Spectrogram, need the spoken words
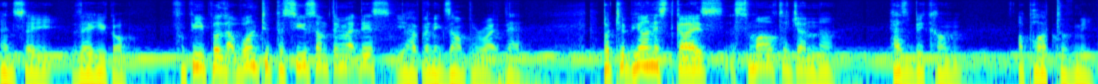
and say, there you go. For people that want to pursue something like this, you have an example right there. But to be honest guys, Smile to Jannah has become a part of me.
